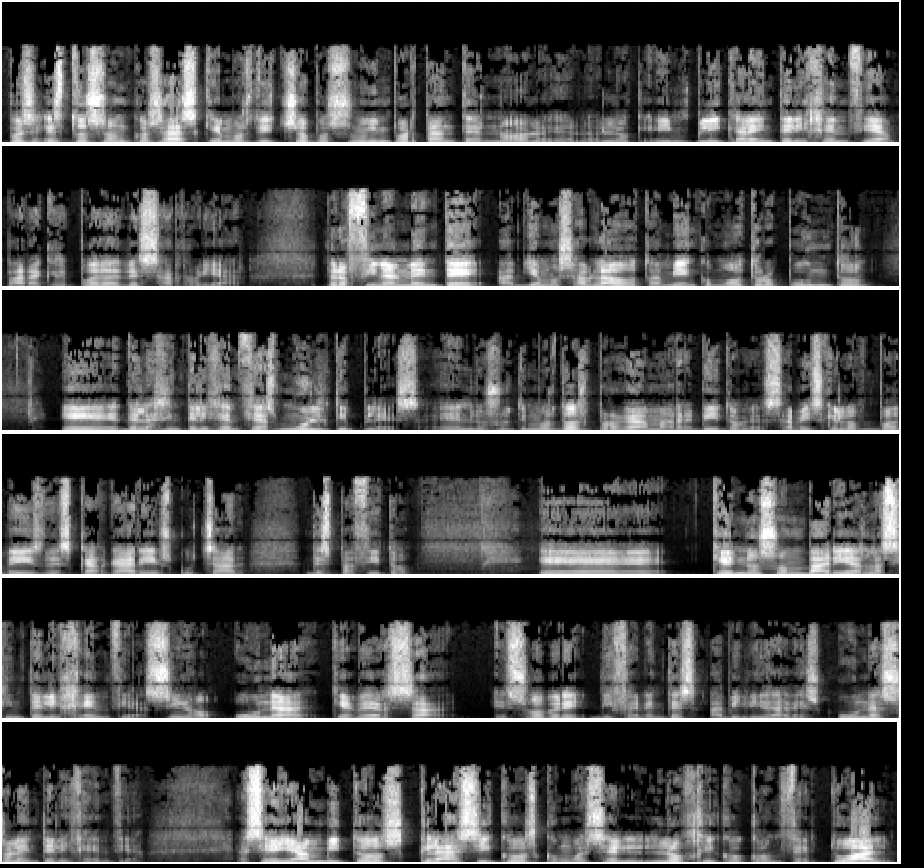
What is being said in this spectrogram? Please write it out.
Pues estos son cosas que hemos dicho pues muy importantes, ¿no? Lo, que implica la inteligencia para que se pueda desarrollar. Pero finalmente habíamos hablado también como otro punto eh, de las inteligencias múltiples. ¿eh? En los últimos dos programas, repito, que sabéis que los podéis descargar y escuchar despacito. que no son varias las inteligencias, sino una que versa sobre diferentes habilidades, una sola inteligencia. Así hay ámbitos clásicos como es el lógico conceptual,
